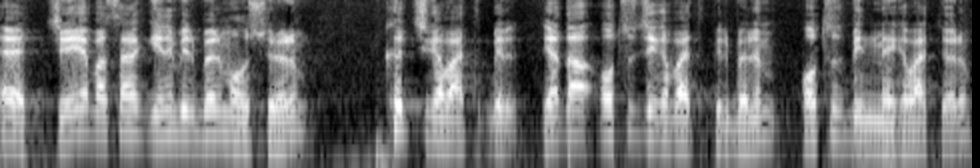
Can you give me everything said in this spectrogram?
Evet, C'ye basarak yeni bir bölüm oluşturuyorum. 40 GB'lık bir ya da 30 GB'lık bir bölüm. 30 bin MB diyorum.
